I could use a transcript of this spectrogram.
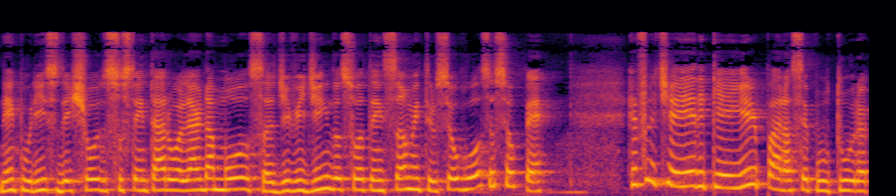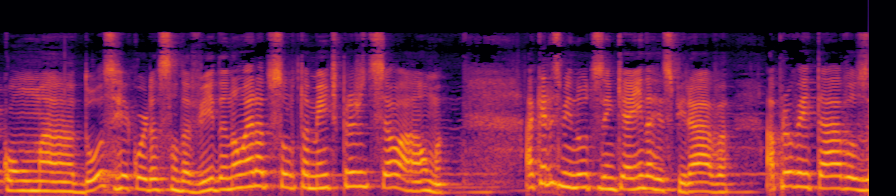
Nem por isso deixou de sustentar o olhar da moça, dividindo a sua atenção entre o seu rosto e o seu pé. Refletia ele que ir para a sepultura com uma doce recordação da vida não era absolutamente prejudicial à alma. Aqueles minutos em que ainda respirava, aproveitava-os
